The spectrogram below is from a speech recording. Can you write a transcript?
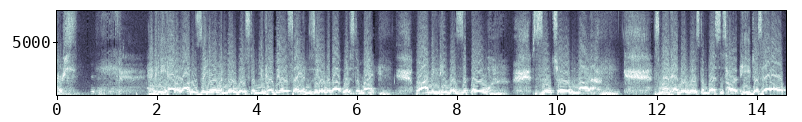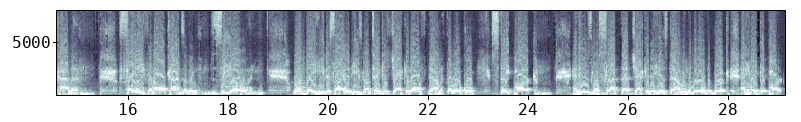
ours. And he had a lot of zeal and no wisdom. You've heard the old saying, zeal without wisdom, right? Well, I mean, he was zippo, zilcho, nada. This man had no wisdom, bless his heart. He just had all kind of faith and all kinds of zeal. And one day he decided he's going to take his jacket off down at the local state park, and he was going to slap that jacket of his down in the middle of the brook and make it part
